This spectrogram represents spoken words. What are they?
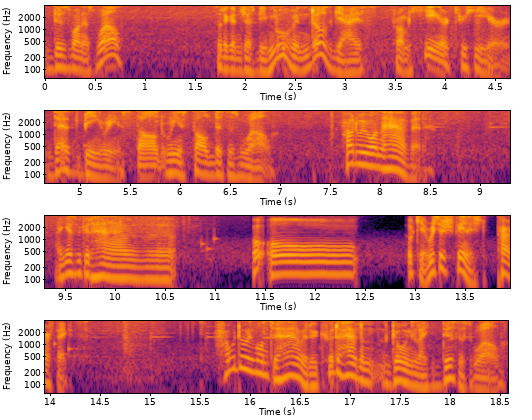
this one as well? So they're gonna just be moving those guys from here to here. That's being reinstalled. Reinstall this as well. How do we want to have it? I guess we could have... Uh, uh oh Okay, research finished. Perfect. How do we want to have it? We could have them going like this as well.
